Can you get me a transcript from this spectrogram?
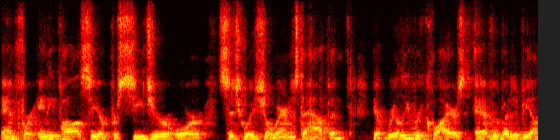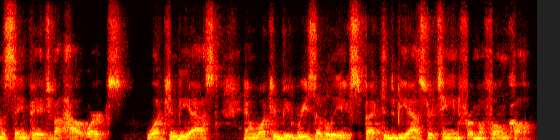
And for any policy or procedure or situational awareness to happen, it really requires everybody to be on the same page about how it works, what can be asked, and what can be reasonably expected to be ascertained from a phone call.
